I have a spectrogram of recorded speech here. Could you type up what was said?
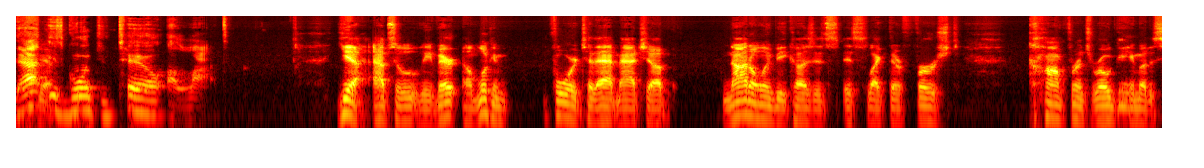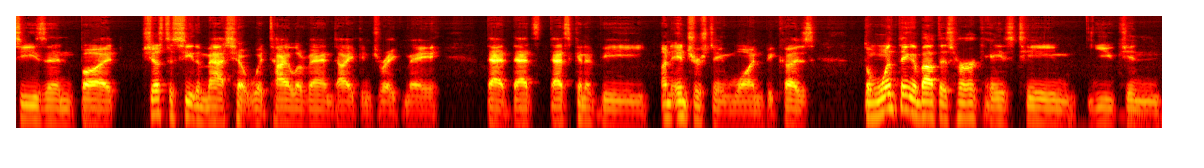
That yeah. is going to tell a lot. Yeah, absolutely. Very. I'm looking forward to that matchup, not only because it's it's like their first conference road game of the season, but just to see the matchup with Tyler Van Dyke and Drake Maye, that that's that's going to be an interesting one because the one thing about this Hurricanes team you can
